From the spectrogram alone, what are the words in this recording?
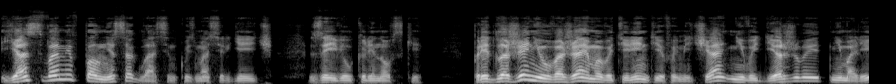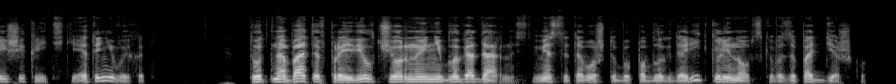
Я с вами вполне согласен, Кузьма Сергеевич, заявил Калиновский. Предложение уважаемого Терентия Фомича не выдерживает ни малейшей критики. Это не выход. Тут Набатов проявил черную неблагодарность. Вместо того, чтобы поблагодарить Калиновского за поддержку,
